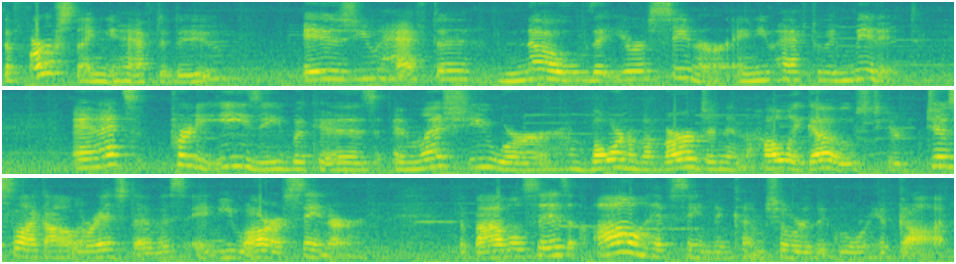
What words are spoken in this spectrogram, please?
the first thing you have to do is you have to know that you're a sinner and you have to admit it. And that's pretty easy because unless you were born of a virgin in the Holy Ghost, you're just like all the rest of us and you are a sinner. The Bible says all have sinned and come short of the glory of God.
